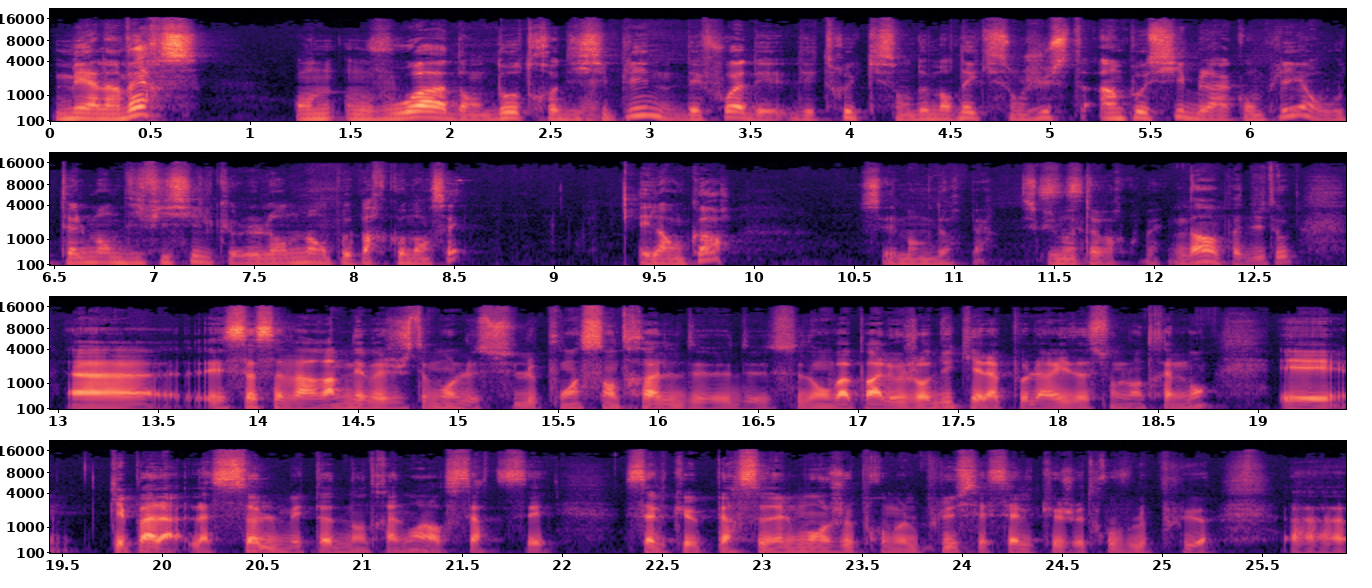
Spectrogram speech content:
Mais à l'inverse, on, voit dans d'autres disciplines des fois des, trucs qui sont demandés qui sont juste impossibles à accomplir ou tellement difficiles que le lendemain on ne peut pas recommencer. Et là encore, c'est le manque de repères. Excuse-moi de t'avoir coupé. Non, pas du tout. Euh, et ça, ça va ramener bah, justement le, point central de, ce dont on va parler aujourd'hui, qui est la polarisation de l'entraînement, et qui n'est pas la, seule méthode d'entraînement. Alors certes, c'est celle que personnellement je promeux le plus et celle que je trouve le plus, euh,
